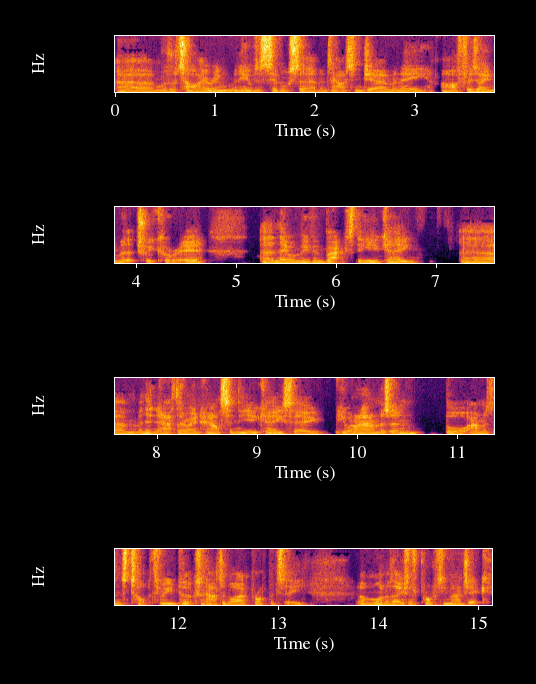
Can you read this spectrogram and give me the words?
um, was retiring, and he was a civil servant out in Germany after his own military career, and they were moving back to the UK. Um, and didn't have their own house in the UK, so he went on Amazon, bought Amazon's top three books on how to buy a property, and one of those was Property Magic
